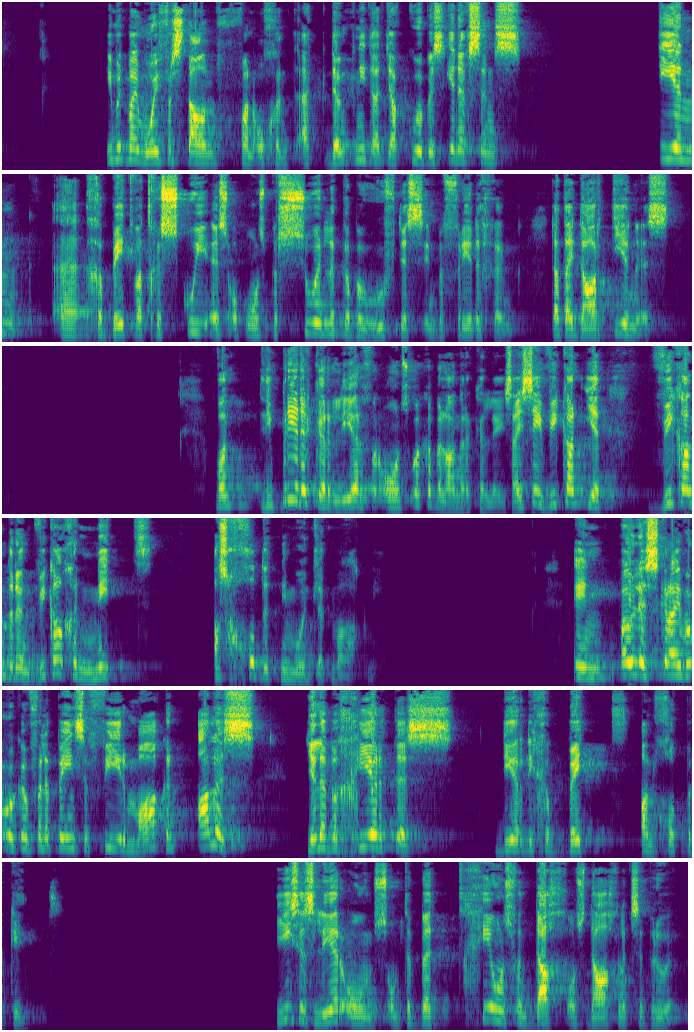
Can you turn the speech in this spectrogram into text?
U moet my mooi verstaan vanoggend. Ek dink nie dat Jakobus enigsins teen 'n uh, gebed wat geskoei is op ons persoonlike behoeftes en bevrediging dat hy daarteen is. Want die prediker leer vir ons ook 'n belangrike les. Hy sê wie kan eet, wie kan drink, wie kan geniet as God dit nie moontlik maak nie. En Paulus skrywe ook in Filippense 4: Maak in alles julle begeertes deur die gebed aan God bekend. Jesus leer ons om te bid: Gee ons vandag ons daaglikse brood.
